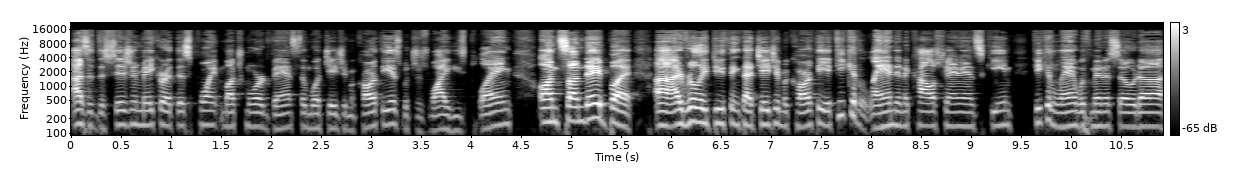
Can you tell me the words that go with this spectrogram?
as a decision maker at this point, much more advanced than what JJ McCarthy is, which is why he's playing on Sunday. But uh, I really do think that JJ McCarthy, if he can land in a Kyle Shanahan scheme, if he can land with Minnesota,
